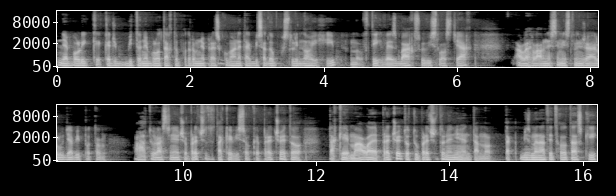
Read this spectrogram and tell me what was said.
neboli, keď by to nebolo takto podrobne preskúmané, tak by sa dopustili mnohých chýb no, v tých väzbách, v súvislostiach, ale hlavne si myslím, že aj ľudia by potom a tu rastie niečo, prečo je to také vysoké, prečo je to také malé, prečo je to tu, prečo to není hen tam. No, tak my sme na tieto otázky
